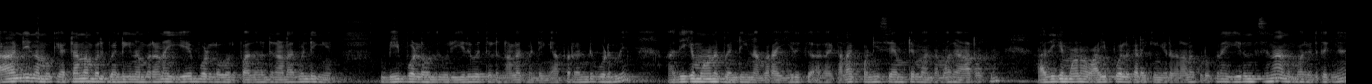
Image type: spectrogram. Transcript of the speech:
தாண்டி நமக்கு எட்டாம் நம்பர் பெண்டிங் நம்பர் ஆனால் ஏ போர்டில் ஒரு பதினெட்டு நாளாக பெண்டிங்கு பி போர்டில் வந்து ஒரு இருபத்தெட்டு நாளாக பெண்டிங் அப்போ ரெண்டு போர்டுமே அதிகமான பெண்டிங் நம்பராக இருக்குது அதை கனெக்ட் பண்ணி சேம் டைம் அந்த மாதிரி ஆர்டருக்கு அதிகமான வாய்ப்புகள் கிடைக்குங்கிறதுனால கொடுக்குறேன். இருந்துச்சுன்னா அந்த மாதிரி எடுத்துக்கங்க.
